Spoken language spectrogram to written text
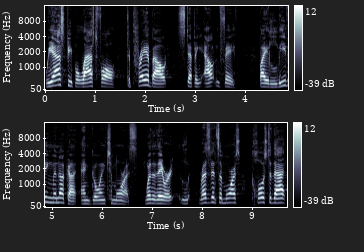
We asked people last fall to pray about stepping out in faith by leaving Minooka and going to Morris, whether they were residents of Morris, close to that,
